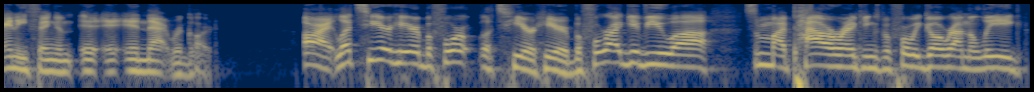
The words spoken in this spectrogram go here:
anything in, in, in that regard. All right, let's hear here before, let's hear here. Before I give you uh, some of my power rankings, before we go around the league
